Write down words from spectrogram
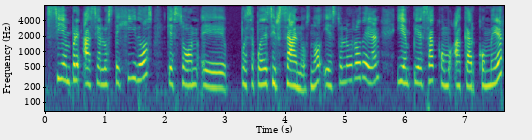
siempre hacia los tejidos que son eh, pues se puede decir sanos, ¿no? Y esto lo rodean y empieza como a carcomer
